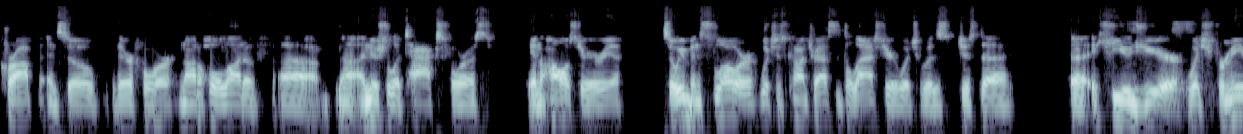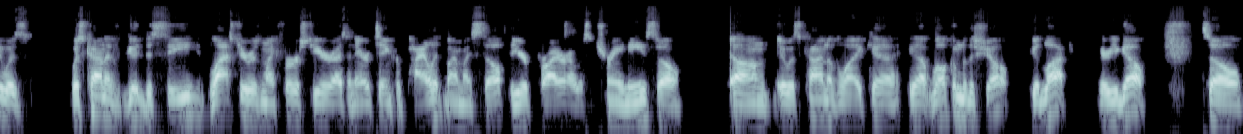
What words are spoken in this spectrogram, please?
crop, and so therefore not a whole lot of uh, uh, initial attacks for us in the Hollister area. So we've been slower, which is contrasted to last year, which was just a, a huge year, which for me was was kind of good to see. Last year was my first year as an air tanker pilot by myself. The year prior, I was a trainee, so um, it was kind of like, uh, yeah, welcome to the show. Good luck. Here you go. So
